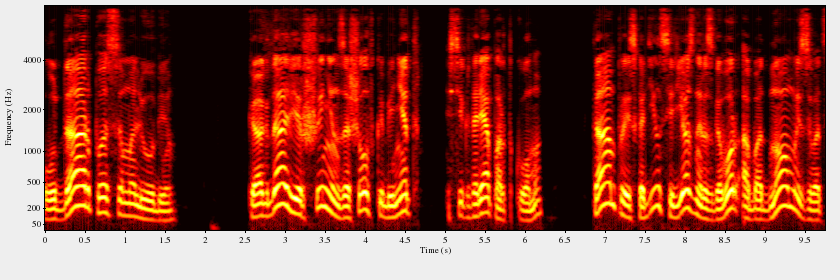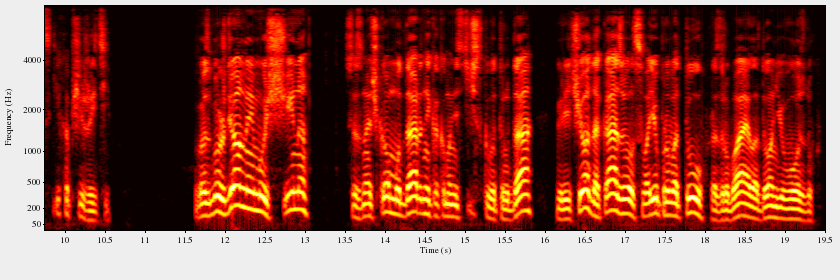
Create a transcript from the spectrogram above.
Удар по самолюбию. Когда Вершинин зашел в кабинет секретаря порткома, там происходил серьезный разговор об одном из заводских общежитий. Возбужденный мужчина со значком ударника коммунистического труда горячо доказывал свою правоту, разрубая ладонью воздух.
